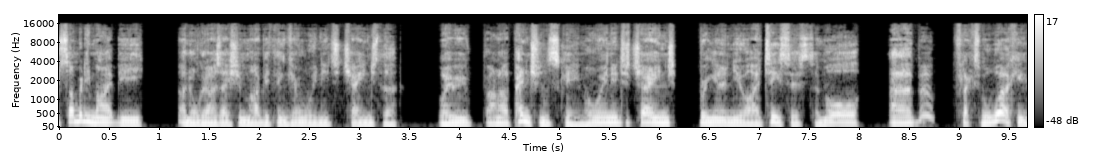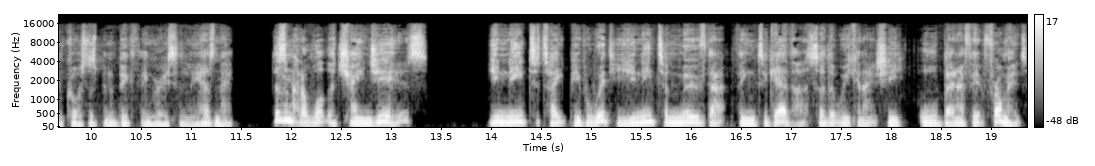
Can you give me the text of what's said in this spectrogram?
somebody might be, an organization might be thinking, oh, we need to change the way we run our pension scheme, or we need to change, bring in a new IT system, or uh, flexible working, of course, has been a big thing recently, hasn't it? Doesn't matter what the change is you need to take people with you. You need to move that thing together so that we can actually all benefit from it.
